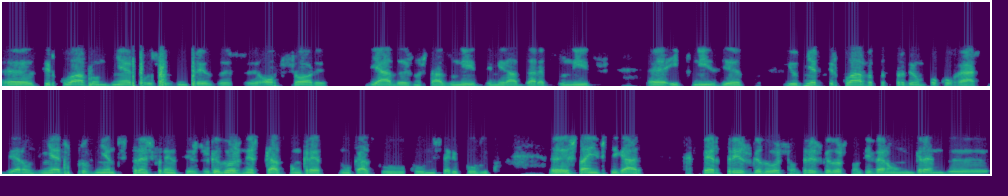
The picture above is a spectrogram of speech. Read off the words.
uh, circulavam dinheiro pelas suas empresas uh, offshore sediadas nos Estados Unidos, Emirados Árabes Unidos uh, e Tunísia, e o dinheiro circulava para se perder um pouco o rastro. Eram dinheiros provenientes de transferências de jogadores, neste caso concreto, no caso que o, que o Ministério Público está a investigar, refere três jogadores, são três jogadores que não tiveram um grande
